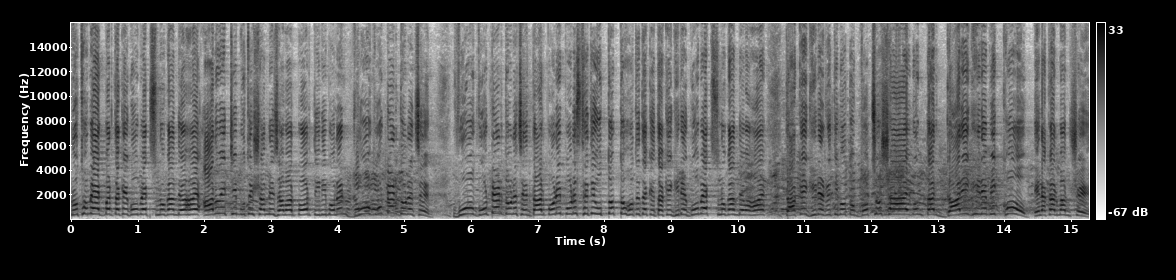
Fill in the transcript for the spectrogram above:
প্রথমে একবার তাকে গো ব্যাক স্লোগান দেওয়া হয়। আরও একটি বুথের সামনে যাওয়ার পর তিনি বলেন ভুয়ো ভোটার ধরেছেন। ভুয়ো ভোটার ধরেছেন। তারপরে পরিস্থিতি উত্তপ্ত হতে থাকে। তাকে ঘিরে গো ব্যাক স্লোগান দেওয়া হয়। তাকে ঘিরে রীতিমতো বচসা এবং তার গাড়ি ঘিরে বিক্ষোভ এলাকার মানুষের।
